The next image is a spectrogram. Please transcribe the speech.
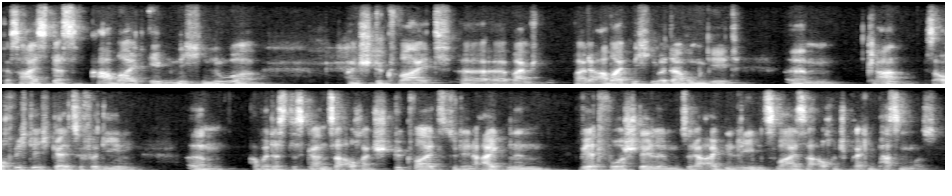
Das heißt, dass Arbeit eben nicht nur ein Stück weit äh, äh beim, bei der Arbeit nicht nur darum geht, ähm, klar, ist auch wichtig, Geld zu verdienen, ähm, aber dass das Ganze auch ein Stück weit zu den eigenen Wertvorstellungen, zu der eigenen Lebensweise auch entsprechend passen muss.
